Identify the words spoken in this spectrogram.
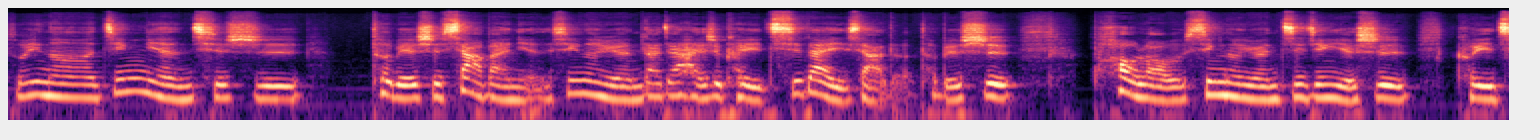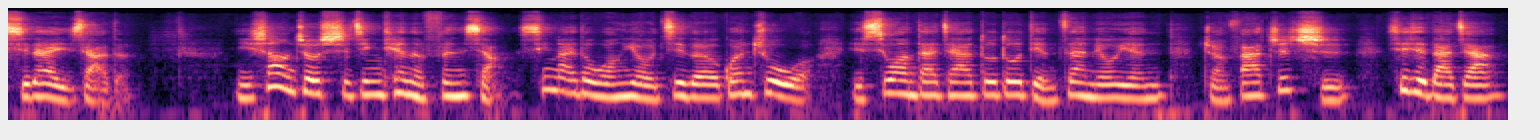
所以呢，今年其实特别是下半年，新能源大家还是可以期待一下的，特别是套牢新能源基金也是可以期待一下的。以上就是今天的分享。新来的网友记得关注我，也希望大家多多点赞、留言、转发支持，谢谢大家。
